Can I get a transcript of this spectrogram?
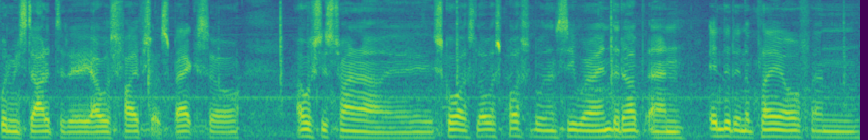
when we started today. I was five shots back, so I was just trying to uh, score as slow as possible and see where I ended up and ended in a playoff and,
